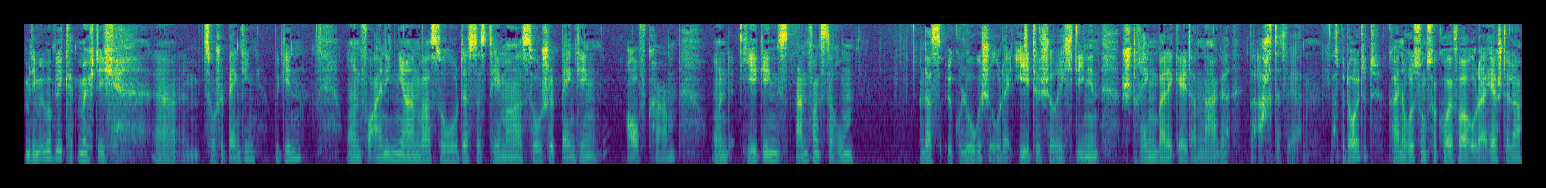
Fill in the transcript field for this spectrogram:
mit dem Überblick möchte ich äh, mit Social Banking beginnen. Und vor einigen Jahren war es so, dass das Thema Social Banking aufkam. Und hier ging es anfangs darum, dass ökologische oder ethische Richtlinien streng bei der Geldanlage beachtet werden. Das bedeutet keine Rüstungsverkäufer oder Hersteller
